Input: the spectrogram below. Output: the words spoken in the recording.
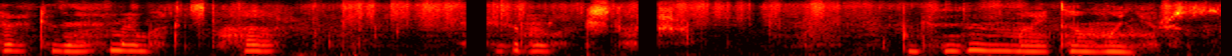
Herkese merhaba arkadaşlar. Herkese merhaba arkadaşlar. Bugün Maytown oynuyoruz.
